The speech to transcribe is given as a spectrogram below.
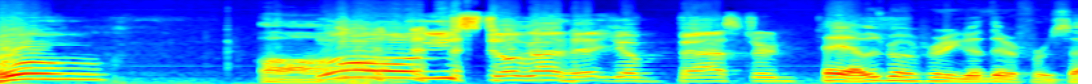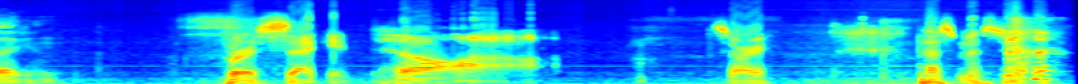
Oh, Aw. oh, you still got hit, you bastard. Hey, I was doing pretty good there for a second. For a second. Ah. Sorry. Pessimistic.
